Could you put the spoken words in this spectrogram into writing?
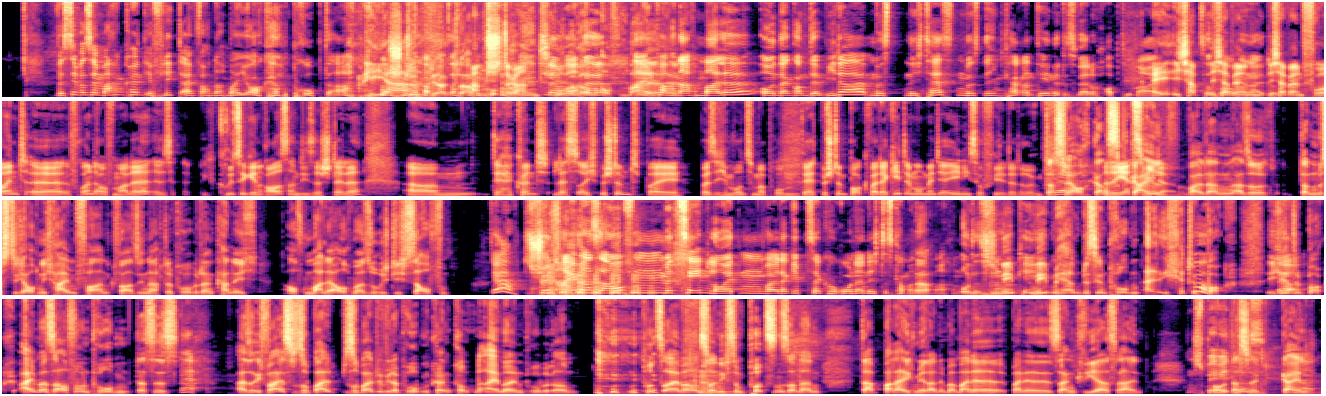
Wisst ihr, was ihr machen könnt? Ihr fliegt einfach nach Mallorca, probt da. Ja, Stimmt, ja klar. Am Strand. Eine Woche auf Malle, einfach ey. nach Malle und dann kommt ihr wieder, müsst nicht testen, müsst nicht in Quarantäne, das wäre doch optimal. Ey, ich habe ich hab ja einen, ich hab ja einen Freund, äh, Freund auf Malle. Ich, Grüße gehen raus an dieser Stelle. Ähm, der könnt, lässt euch bestimmt bei, bei sich im Wohnzimmer proben. Der hat bestimmt Bock, weil da geht im Moment ja eh nicht so viel da drüben. Das wäre auch ganz Also jetzt geil, wieder. weil dann, also, dann müsste ich auch nicht heimfahren quasi nach der Probe. Dann kann ich auf Malle auch mal so richtig saufen. Ja, schön Eimer saufen mit zehn Leuten, weil da gibt es ja Corona nicht, das kann man ja, so machen. Und das ist schon neb okay. nebenher ein bisschen proben. Also ich hätte Ja. Bock. Ich Ja. hätte Bock. Eimer saufen und proben. Das ist. Ja. Also ich weiß, sobald, sobald wir wieder proben können, kommt ein Eimer in den Proberaum. Ein Putzeimer. und zwar nicht zum Putzen, sondern da baller ich mir dann immer meine, meine Sangrias rein. Ein Oh, Spiritus. das wäre geil.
